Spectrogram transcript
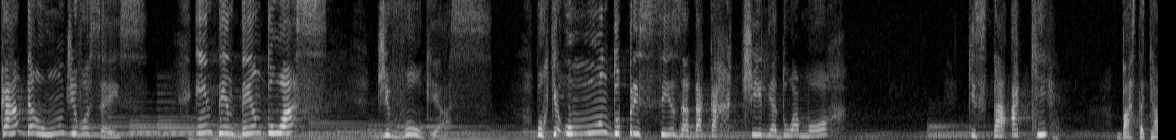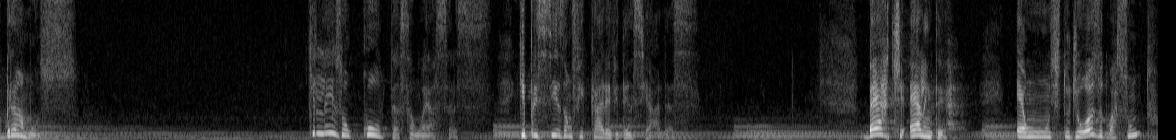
cada um de vocês, entendendo-as, divulgue-as. Porque o mundo precisa da cartilha do amor que está aqui. Basta que abramos. Que leis ocultas são essas? que precisam ficar evidenciadas. Bert Hellinger é um estudioso do assunto,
